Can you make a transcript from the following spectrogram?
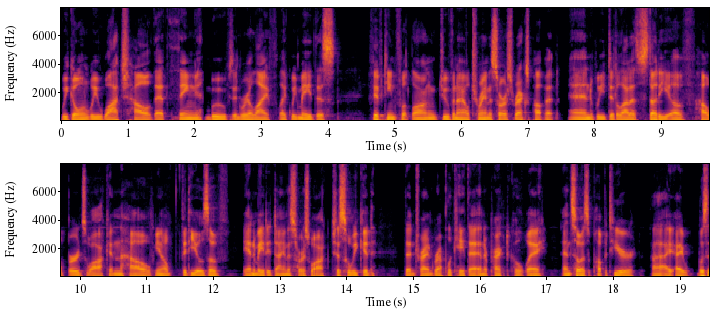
we go and we watch how that thing moves in real life. Like we made this 15 foot long juvenile Tyrannosaurus Rex puppet, and we did a lot of study of how birds walk and how, you know, videos of animated dinosaurs walk, just so we could then try and replicate that in a practical way. And so as a puppeteer, I, I, was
